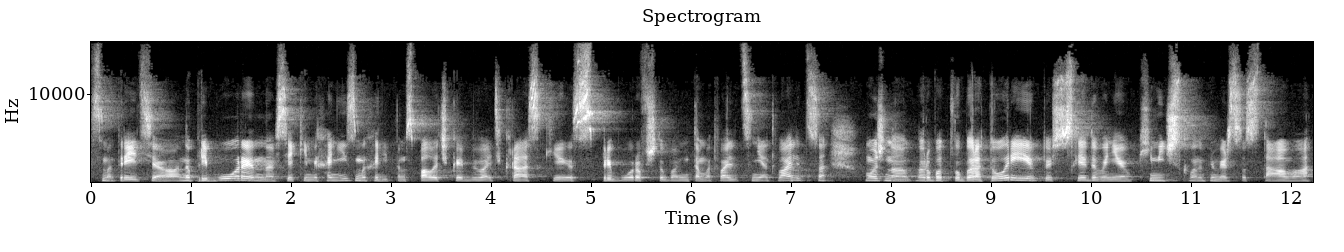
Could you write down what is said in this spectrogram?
смотреть а, на приборы, на всякие механизмы, ходить там с палочкой, оббивать краски с приборов, чтобы они там отвалятся, не отвалятся. Можно работать в лаборатории, то есть исследование химического, например, состава,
